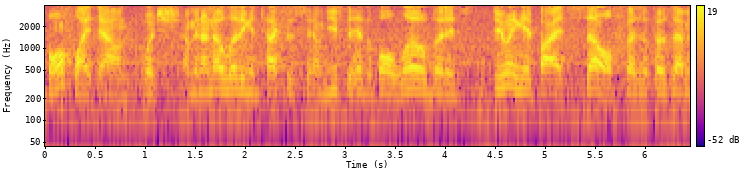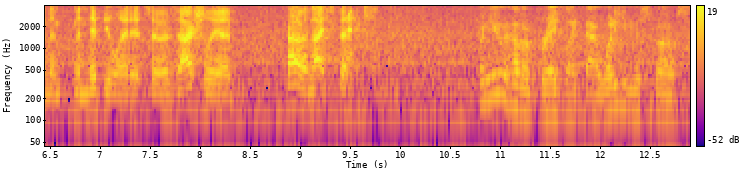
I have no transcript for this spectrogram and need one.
ball flight down. Which I mean, I know living in Texas, you know, I'm used to hitting the ball low, but it's doing it by itself as opposed to having to manipulate it. So it was actually a kind of a nice fix. When you have a break like that, what do you miss most?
